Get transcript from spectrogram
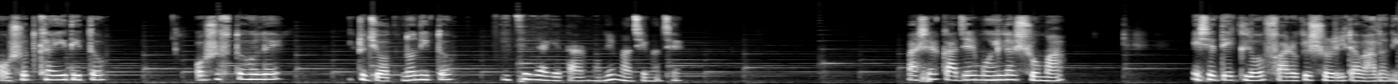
ওষুধ খাইয়ে দিত। অসুস্থ হলে একটু যত্ন নিত। ইচ্ছে জাগে তার মনে মাঝে মাঝে। পাশের কাজের মহিলা সোমা এসে দেখল ফারুকের শরীরটা ভালো নেই।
